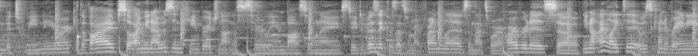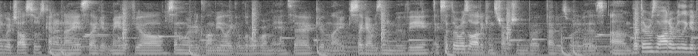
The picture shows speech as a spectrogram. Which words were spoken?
in between New York. The vibe, so I mean, I was in Cambridge, not necessarily in Boston when I stayed to visit because that's where my friend lives and that's where Harvard is. So, you know, I liked it. It was kind of rainy, which also was kind of nice. Like it made it feel similar to Columbia, like a little romantic and like just like I was in a movie, except there was a lot of construction, but that is what it is. Um, but there was a lot of really good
